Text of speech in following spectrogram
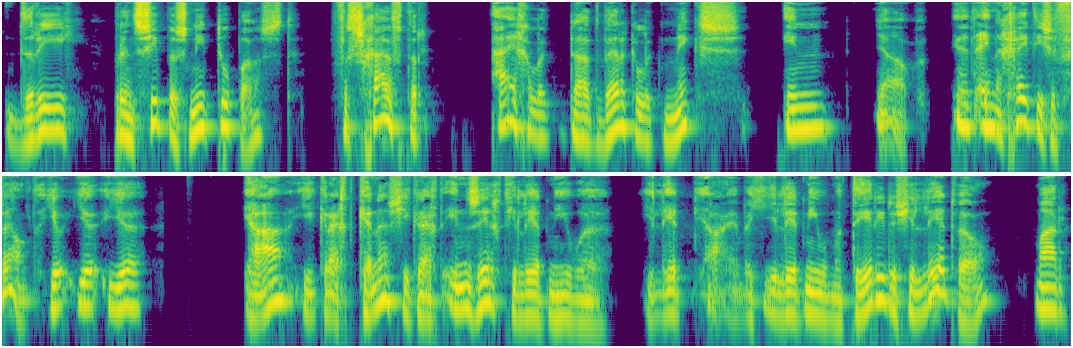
drie principes niet toepast, verschuift er eigenlijk daadwerkelijk niks in, ja, in het energetische veld. Je, je, je, ja, je krijgt kennis, je krijgt inzicht, je leert nieuwe, je leert, ja, weet je, je leert nieuwe materie, dus je leert wel, maar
